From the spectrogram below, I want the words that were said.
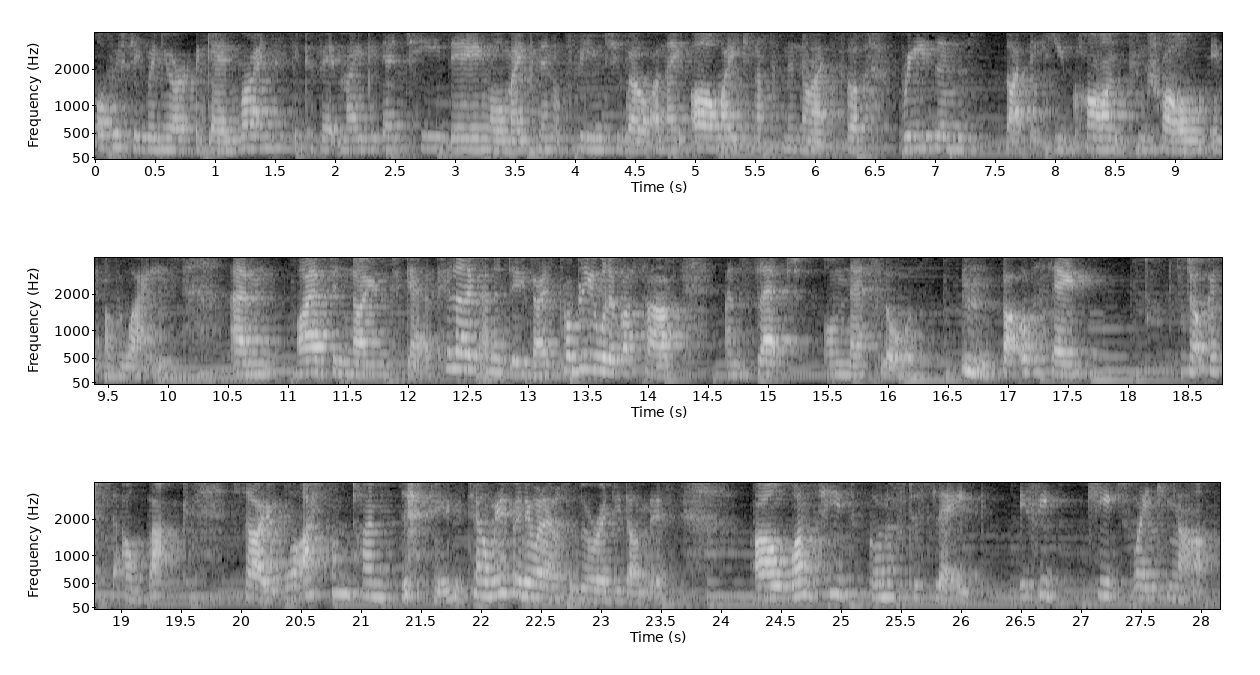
Obviously when you're again right in the thick of it, maybe they're teething or maybe they're not feeling too well and they are waking up in the night for reasons like that you can't control in other ways. Um, I've been known to get a pillow and a duvet, as probably all of us have, and slept on their floors. but obviously it's not good for the old back. So what I sometimes do, tell me if anyone else has already done this, I'll, once he's gone off to sleep, if he keeps waking up,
